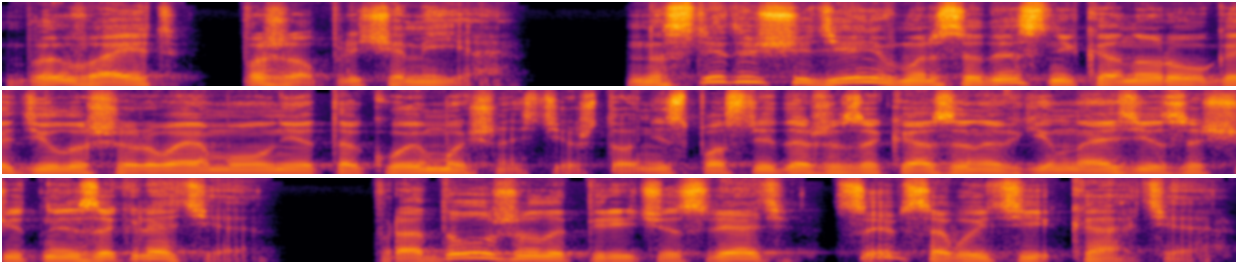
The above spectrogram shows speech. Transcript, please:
«Бывает», – пожал плечами я. На следующий день в «Мерседес» Никанора угодила шаровая молния такой мощности, что не спасли даже заказанные в гимназии защитные заклятия. Продолжила перечислять цепь событий Катя.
